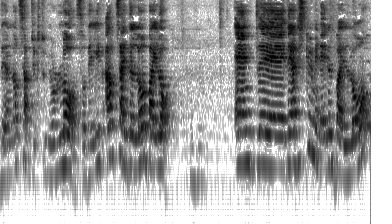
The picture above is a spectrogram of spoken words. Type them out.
they are not subject to your law. So they live outside the law by law, and uh, they are discriminated by law,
